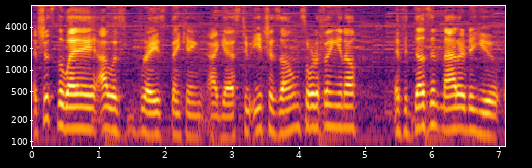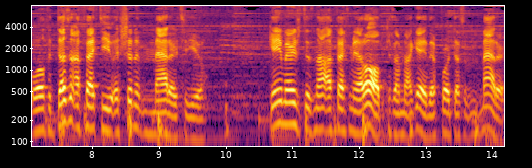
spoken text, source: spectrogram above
It's just the way I was raised thinking, I guess, to each his own sort of thing, you know? If it doesn't matter to you, well, if it doesn't affect you, it shouldn't matter to you. Gay marriage does not affect me at all because I'm not gay, therefore it doesn't matter.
